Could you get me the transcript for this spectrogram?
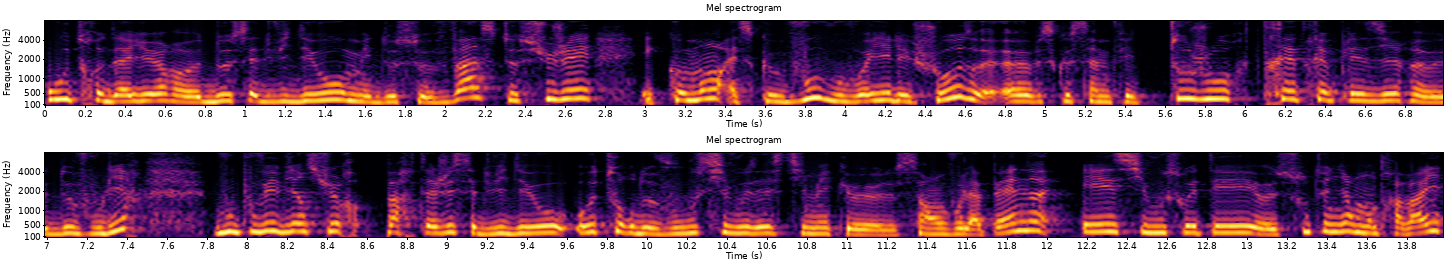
outre d'ailleurs de cette vidéo, mais de ce vaste sujet et comment est-ce que vous, vous voyez les choses, euh, parce que ça me fait toujours très très plaisir euh, de vous lire. Vous pouvez bien sûr partager cette vidéo autour de vous si vous estimez que ça en vaut la peine, et si vous souhaitez euh, soutenir mon travail,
